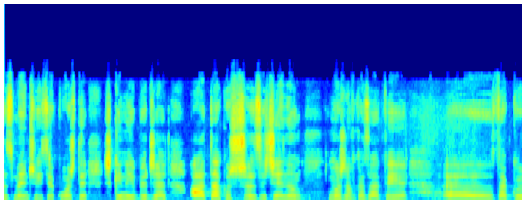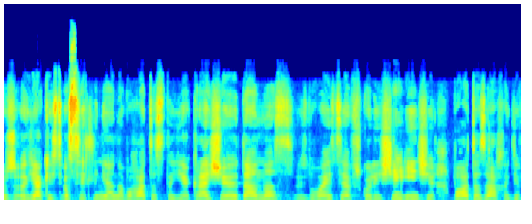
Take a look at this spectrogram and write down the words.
зменшуються кошти, шкільний бюджет. А також, звичайно, можна вказати, е, також якість освітлення набагато стає кращою. Та у нас відбувається в школі ще інші багато заходів.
